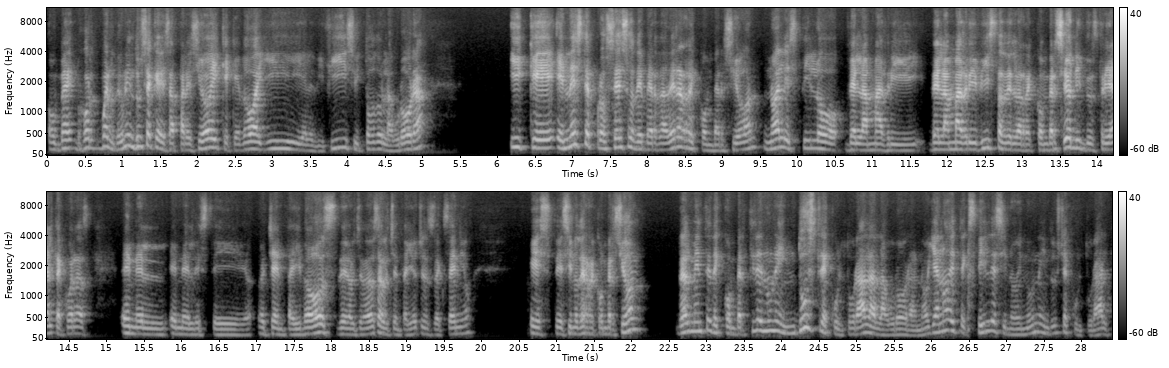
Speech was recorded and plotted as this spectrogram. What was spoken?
o mejor, bueno, de una industria que desapareció y que quedó allí el edificio y todo, la Aurora, y que en este proceso de verdadera reconversión, no al estilo de la, Madrid, de la madridista de la reconversión industrial, ¿te acuerdas? En el, en el este, 82, del 82 al 88 en sexenio, este, sino de reconversión, realmente de convertir en una industria cultural a la Aurora, ¿no? Ya no de textiles, sino en una industria cultural.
